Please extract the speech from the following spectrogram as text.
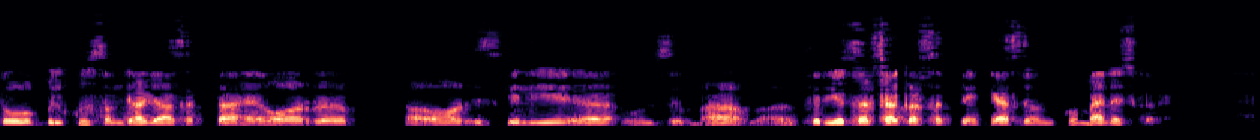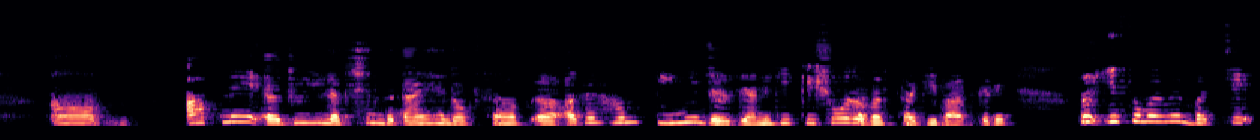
तो बिल्कुल समझा जा सकता है और और इसके लिए उनसे फिर ये चर्चा कर सकते हैं कैसे उनको मैनेज करें। आपने जो ये लक्षण बताए हैं डॉक्टर साहब अगर हम टीनेजर्स यानी कि किशोर अवस्था की बात करें तो इस उम्र में बच्चे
